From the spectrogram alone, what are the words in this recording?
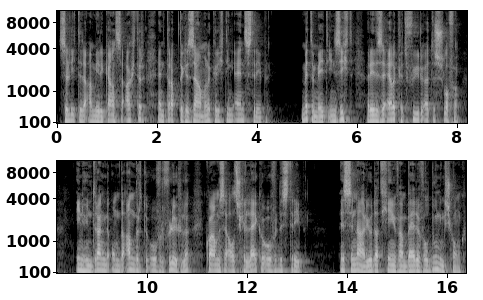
Ze lieten de Amerikaanse achter en trapten gezamenlijk richting eindstreep. Met de meet in zicht reden ze elk het vuur uit de sloffen. In hun drang om de ander te overvleugelen kwamen ze als gelijken over de streep. Een scenario dat geen van beiden voldoening schonk.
